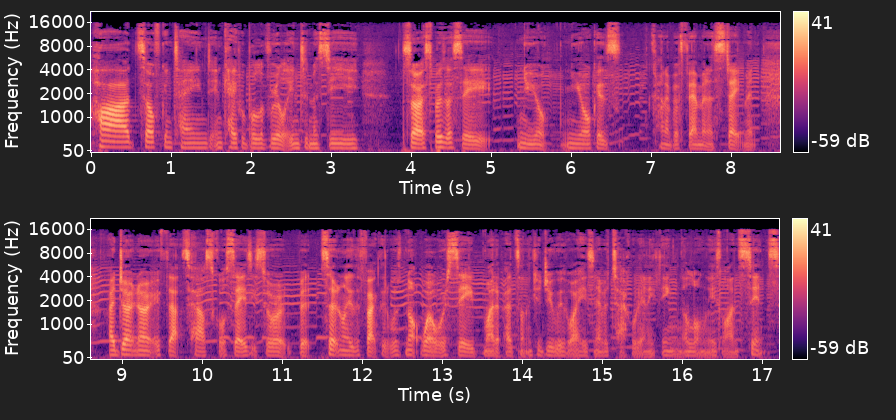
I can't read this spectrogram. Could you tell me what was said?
hard, self contained, incapable of real intimacy. So I suppose I see New York, New York as kind of a feminist statement. I don't know if that's how Scorsese saw it, but certainly the fact that it was not well received might have had something to do with why he's never tackled anything along these lines since.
